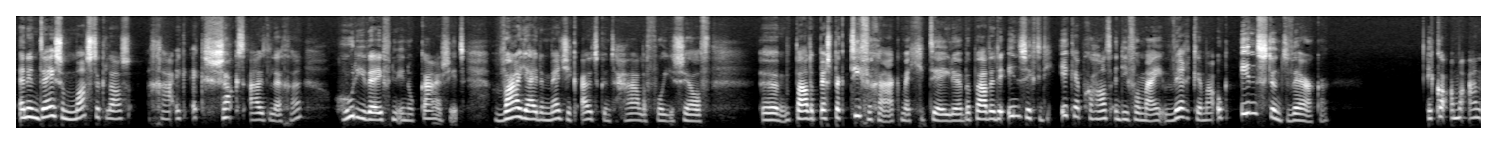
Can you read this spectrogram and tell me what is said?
En in deze masterclass ga ik exact uitleggen hoe die weef nu in elkaar zit. Waar jij de magic uit kunt halen voor jezelf. Uh, bepaalde perspectieven ga ik met je delen. Bepaalde de inzichten die ik heb gehad en die voor mij werken, maar ook instant werken. Ik kan aan,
